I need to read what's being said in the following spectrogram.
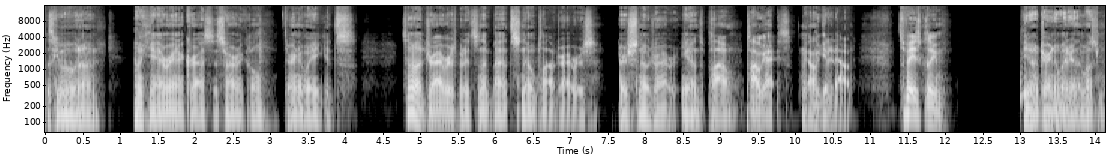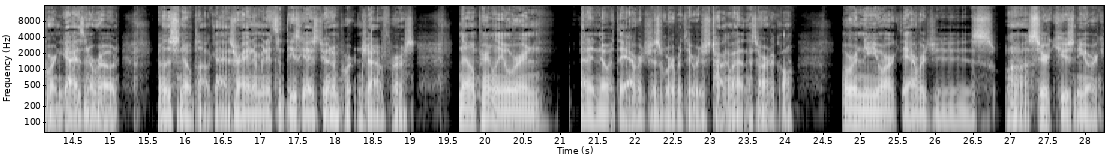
Let's get moving on. Okay, I ran across this article during the week. It's it's not about drivers, but it's about snowplow drivers or snow driver. You know, the plow plow guys. I'll get it out. So basically, you know, during the winter, the most important guys in a road are the snow plow guys, right? I mean, it's these guys do an important job for us. Now, apparently, over in I didn't know what the averages were, but they were just talking about in this article. Over in New York, the average is uh, Syracuse, New York.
